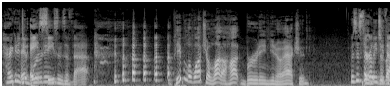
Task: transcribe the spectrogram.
how are you going to do eight brooding. seasons of that? People will watch a lot of hot brooding, you know, action. Was this the They're- early they're like-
